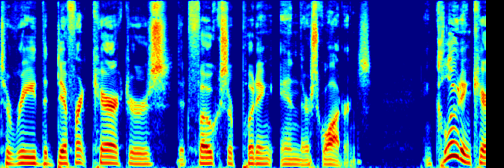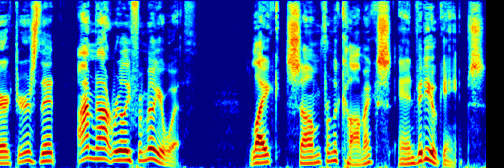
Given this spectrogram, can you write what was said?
to read the different characters that folks are putting in their squadrons, including characters that I'm not really familiar with, like some from the comics and video games.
